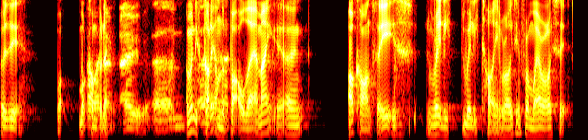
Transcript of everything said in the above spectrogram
or is it what what company? Oh, I don't know. Um, I mean, it's got uh, it on the uh, bottle there, mate. I, can't see it. It's really really tiny writing from where I sit.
